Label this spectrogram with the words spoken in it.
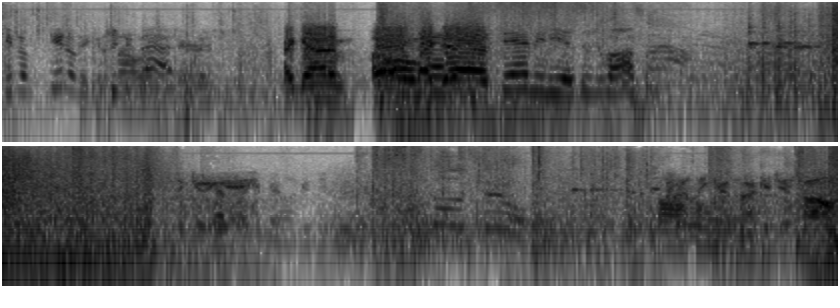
Get him. Taking him out his of ass. the stairs. I got him. Oh my man, god. Standing here, this is awesome. Securing Yep, A. take it. Friendly care package inbound.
